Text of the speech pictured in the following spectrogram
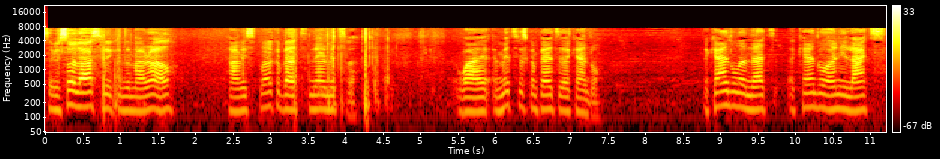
So we saw last week in the Maharal how we spoke about Ner Mitzvah. Why a mitzvah is compared to a candle. A candle and that a candle only lights,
